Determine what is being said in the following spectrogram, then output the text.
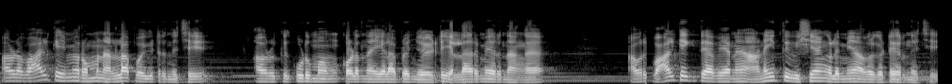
அவரோட வாழ்க்கையுமே ரொம்ப நல்லா போய்கிட்டு இருந்துச்சு. அவருக்கு குடும்பம் குழந்தைகள் அப்படின்னு சொல்லிட்டு எல்லாருமே இருந்தாங்க. அவர் வாழ்க்கைக்கு தேவையான அனைத்து விஷயங்களுமே அவர்கிட்ட இருந்துச்சு.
